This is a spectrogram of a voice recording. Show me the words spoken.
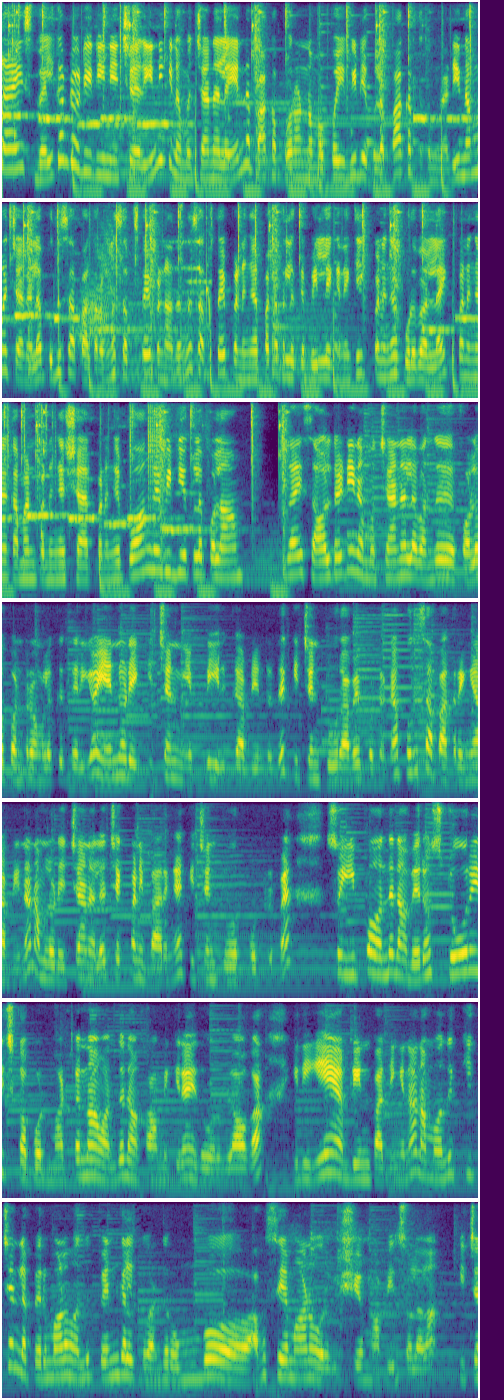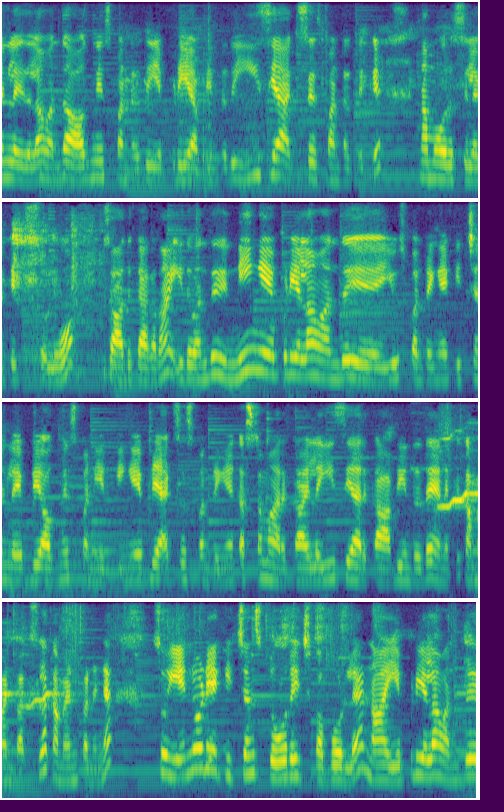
Guys welcome to DD nature இன்னைக்கு நம்ம சேனல்ல என்ன பார்க்க போறோம் நம்ம போய் வீடியோக்குள்ள பார்க்கறதுக்கு முன்னாடி நம்ம சேனலை புதுசா பாக்குறவங்க சப்ஸ்கிரைப் பண்ணாதவங்க சப்ஸ்கிரைப் பண்ணுங்க. பக்கத்துல இருக்க பெல் ஐக்கனை கிளிக் பண்ணுங்க. கூடவே லைக் பண்ணுங்க கமெண்ட் பண்ணுங்க ஷேர் பண்ணுங்க. இப்போ வாங்க வீடியோக்குள்ள போலாம். கைஸ் ஆல்ரெடி நம்ம சேனலை வந்து ஃபாலோ பண்ணுறவங்களுக்கு தெரியும் என்னுடைய கிச்சன் எப்படி இருக்குது அப்படின்றது. கிச்சன் டூராகவே போட்டிருக்கேன். புதுசாக பார்க்குறீங்க அப்படின்னா நம்மளுடைய சேனலை செக் பண்ணி பாருங்கள் கிச்சன் டூர் போட்டிருப்பேன். ஸோ இப்போ வந்து நான் வெறும் ஸ்டோரேஜ் கபோர்ட் மட்டும்தான் வந்து நான் காமிக்கிறேன். இது ஒரு vlog-ஆ. இது ஏன் அப்படின்னு பார்த்தீங்கன்னா நம்ம வந்து கிச்சனில் பெரும்பாலும் வந்து பெண்களுக்கு வந்து ரொம்ப அவசியமான ஒரு விஷயம் அப்படின்னு சொல்லலாம். கிச்சனில் இதெல்லாம் வந்து ஆர்கனைஸ் பண்ணுறது எப்படி அப்படின்றது ஈஸியாக அக்சஸ் பண்ணுறதுக்கு நம்ம ஒரு சில டிப்ஸ் சொல்லுவோம். ஸோ அதுக்காக தான் இது வந்து நீங்கள் எப்படியெல்லாம் வந்து யூஸ் பண்ணுறீங்க கிச்சனில் எப்படி ஆர்கனைஸ் பண்ணியிருக்கீங்க? எப்படி ஆக்சஸ் பண்ணுறீங்க கஷ்டமாக இருக்கா? இல்லை ஈஸியாக இருக்கா? அப்படின்றத எனக்கு கமெண்ட் பாக்ஸில் கமெண்ட் பண்ணுங்கள் ஸோ என்னுடைய கிச்சன் ஸ்டோரேஜ் கபோர்டில் நான் எப்படியெல்லாம் வந்து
